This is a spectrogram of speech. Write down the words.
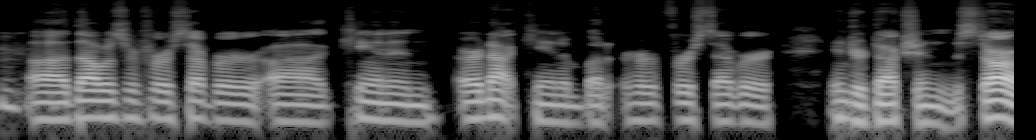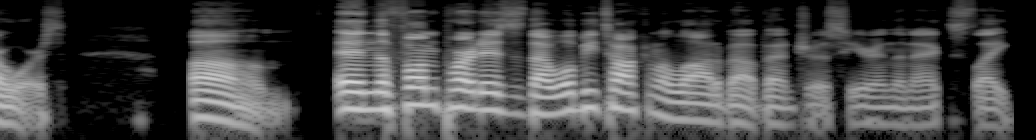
Mm-hmm. Uh, that was her first ever uh, canon, or not canon, but her first ever introduction to Star Wars. Um, and the fun part is, is that we'll be talking a lot about Ventress here in the next like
